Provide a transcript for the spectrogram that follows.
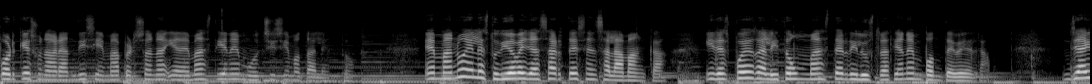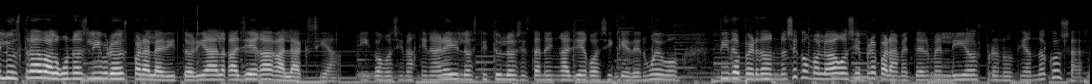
porque es una grandísima persona y además tiene muchísimo talento. Emmanuel estudió Bellas Artes en Salamanca y después realizó un máster de ilustración en Pontevedra. Ya ha ilustrado algunos libros para la editorial gallega Galaxia, y como os imaginaréis los títulos están en gallego, así que de nuevo pido perdón, no sé cómo lo hago siempre para meterme en líos pronunciando cosas,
